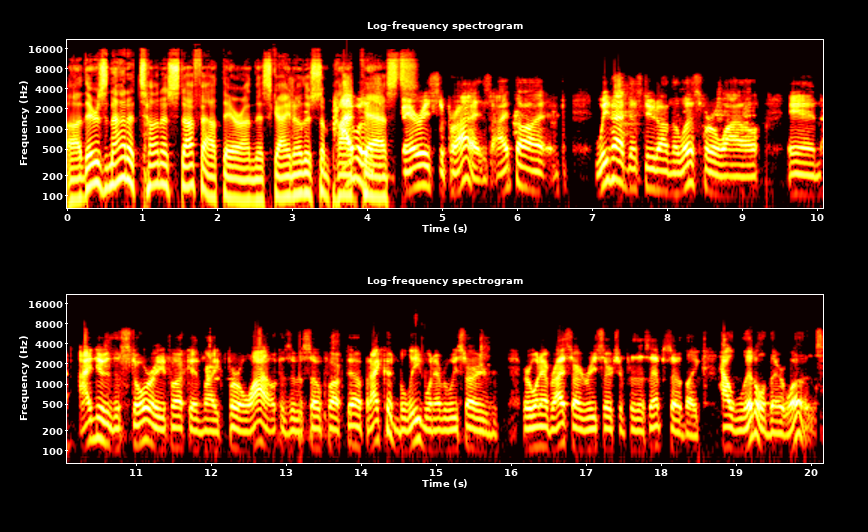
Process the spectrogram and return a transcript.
Uh, there's not a ton of stuff out there on this guy. I know there's some I was podcasts. very surprised. I thought we've had this dude on the list for a while, and I knew the story fucking like for a while because it was so fucked up, and I couldn't believe whenever we started or whenever I started researching for this episode, like how little there was.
